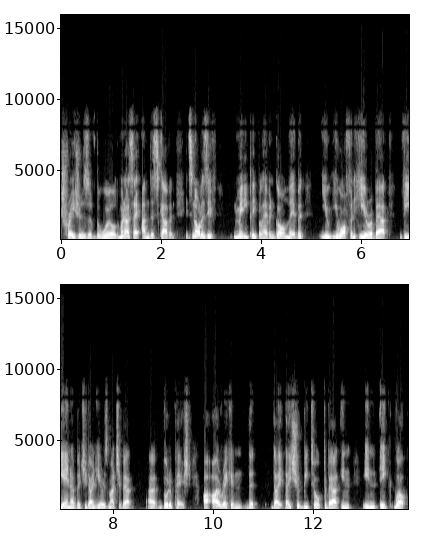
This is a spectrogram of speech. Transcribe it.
treasures of the world. When I say undiscovered, it's not as if many people haven't gone there, but you, you often hear about Vienna, but you don't hear as much about uh, Budapest. I, I, reckon that they, they should be talked about in in well,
